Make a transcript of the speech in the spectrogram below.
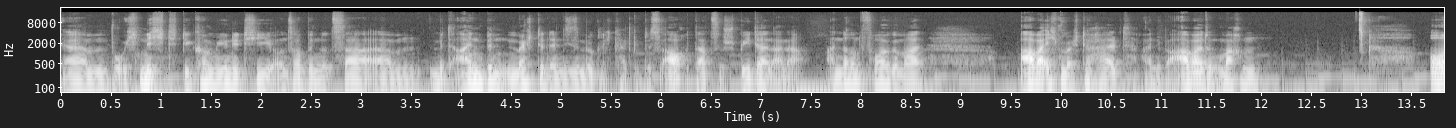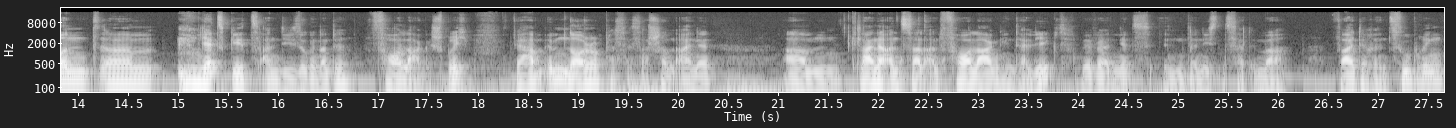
ähm, wo ich nicht die Community unserer Benutzer ähm, mit einbinden möchte, denn diese Möglichkeit gibt es auch. Dazu später in einer anderen Folge mal. Aber ich möchte halt eine Bearbeitung machen. Und ähm, jetzt geht es an die sogenannte Vorlage. Sprich, wir haben im Neuroprozessor schon eine ähm, kleine Anzahl an Vorlagen hinterlegt. Wir werden jetzt in der nächsten Zeit immer weitere hinzubringen.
